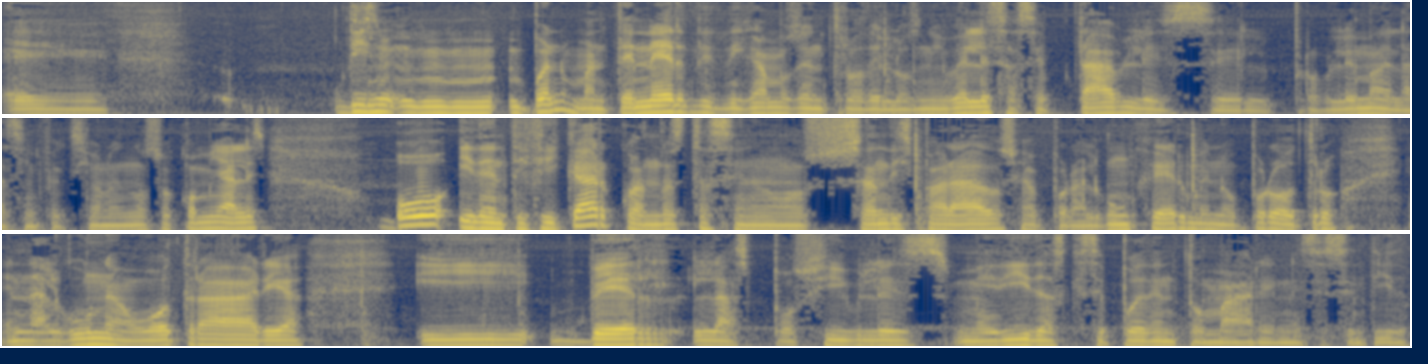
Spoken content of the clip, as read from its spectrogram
eh, mm, bueno, mantener, digamos, dentro de los niveles aceptables el problema de las infecciones nosocomiales o identificar cuando éstas se nos han disparado, sea por algún germen o por otro, en alguna u otra área y ver las posibles medidas que se pueden tomar en ese sentido.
